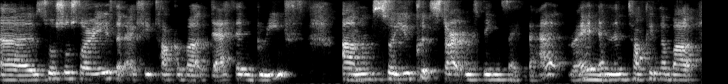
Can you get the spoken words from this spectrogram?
uh, social stories that actually talk about death and grief. Um, so you could start with things like that, right? Mm. And then talking about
